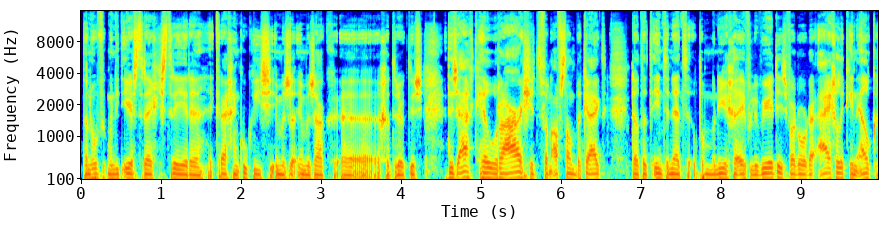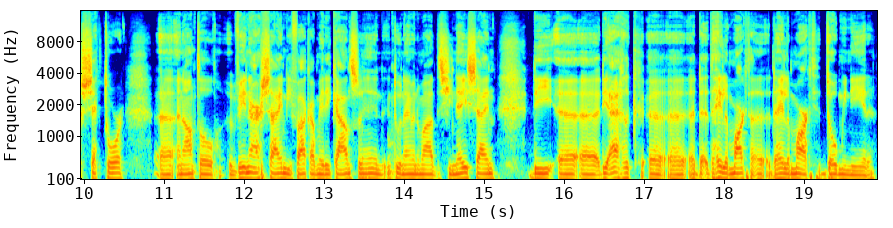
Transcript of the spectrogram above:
Dan hoef ik me niet eerst te registreren. Ik krijg geen cookies in mijn, in mijn zak gedrukt. Dus het is eigenlijk heel raar als je het van afstand bekijkt dat het internet op een manier geëvalueerd is, waardoor er eigenlijk in elke sector uh, een aantal winnaars zijn, die vaak Amerikaanse en in toenemende mate Chinees zijn, die, uh, die eigenlijk de, hele markt, de hele markt domineren.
